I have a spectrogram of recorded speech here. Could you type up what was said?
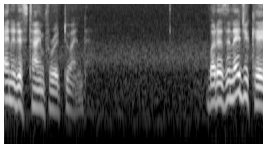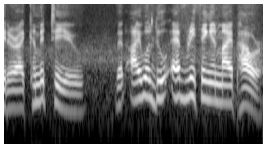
and it is time for it to end. But as an educator, I commit to you that I will do everything in my power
